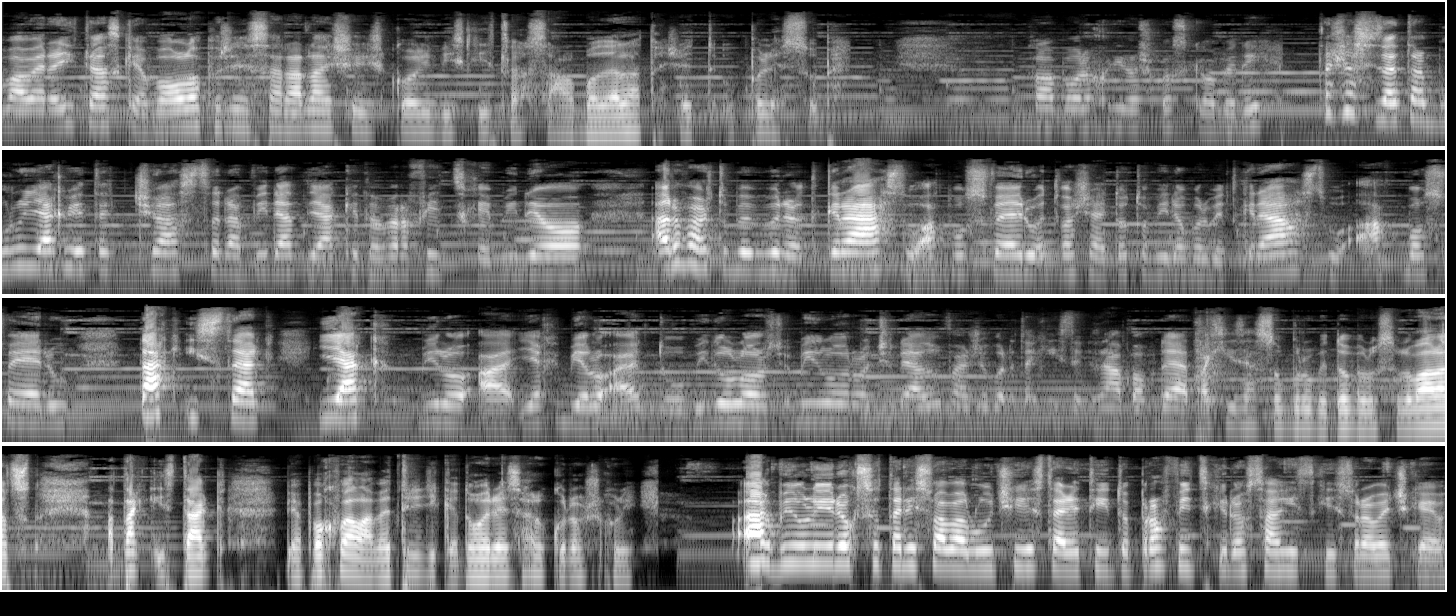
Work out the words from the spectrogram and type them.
máme ředitelské volno, protože se na naší školy vyskytla salmonella, takže to je úplně super chlapou nechodí na školské obědy. Takže si zajtra budu nějak mít čas teda vydat nějaké to grafické video. A doufám, že to bude mít krásnou atmosféru, a že toto video bude mít krásnou atmosféru, tak i tak, jak bylo a jak bylo aj to minuloročné. Já doufám, že bude tak tak zábavné a taky zase budu mít dobrou sledovanost. A tak i tak mě pochvála metry, keď dojde sa do školy. A minulý rok sa tady s váma lúčili s tady týmto profickým nostalgickým stromečkem.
